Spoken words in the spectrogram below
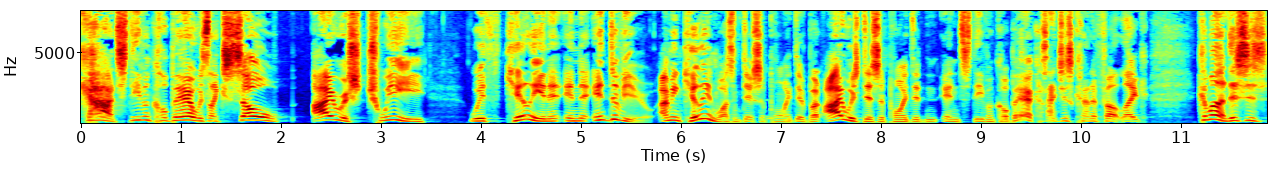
God, Stephen Colbert was like so Irish twee with Cillian in, the interview. I mean, Cillian wasn't disappointed, but I was disappointed in, in Stephen Colbert because I just kind of felt like come on, this is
